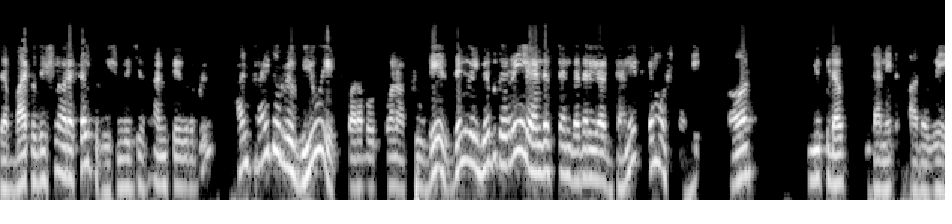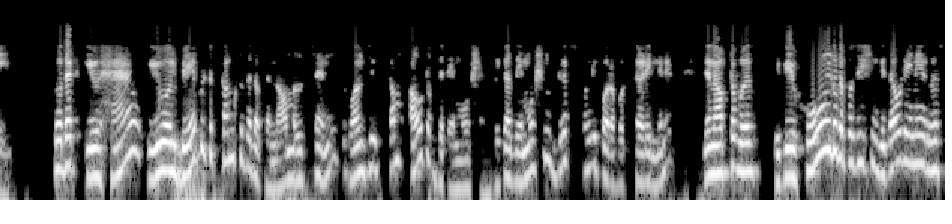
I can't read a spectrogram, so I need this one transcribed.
the buy position or a sell position which is unfavorable and try to review it for about one or two days. Then you will be able to really understand whether you have done it emotionally or you could have done it other way so that you have you will be able to come to that of the normal sense once you come out of that emotion because the emotion grips only for about 30 minutes then afterwards if you hold the position without any risk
